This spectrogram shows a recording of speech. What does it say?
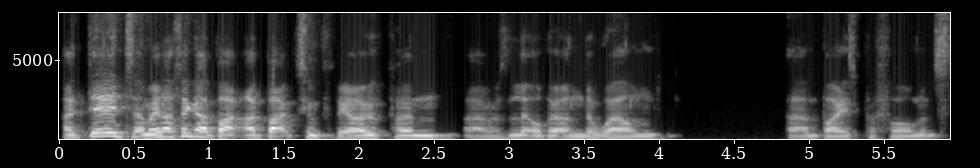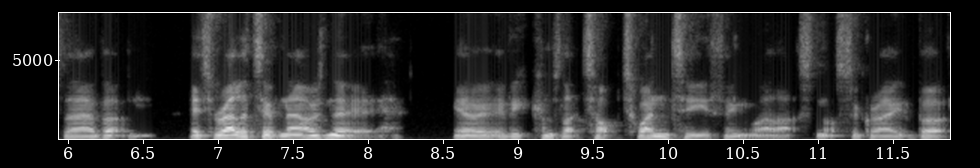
I did. I mean, I think I, I backed him for the Open. I was a little bit underwhelmed um, by his performance there, but it's relative now, isn't it? you know, if he comes like top 20, you think, well, that's not so great. But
